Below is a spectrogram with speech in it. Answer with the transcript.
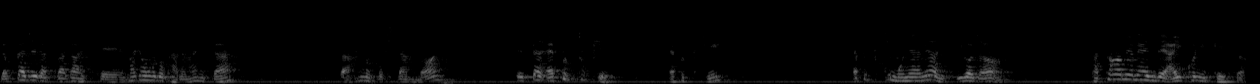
몇 가지 갖다가 이렇게 활용도 가능하니까 자 한번 봅시다 한번. 일단 F2키. F2키. F2키 뭐냐면 이거죠. 바탕화면에 이제 아이콘이 이렇게 있어.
